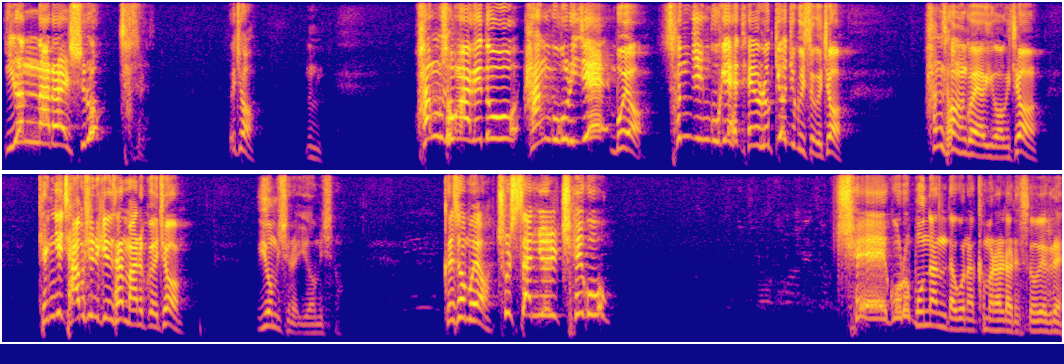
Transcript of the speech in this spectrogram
이런 나라일수록 자살. 그렇죠? 음. 황송하게도 한국을 이제 뭐요? 선진국의 대열로 껴주고 있어, 그렇죠? 황송한 거야 이거, 그렇죠? 굉장히 자부심 느끼는 사람 많을 거예요, 그렇죠? 위험 신호, 위험 신호. 그래서 뭐야? 출산율 최고. 최고로 못 낳는다고 나 그 말 하려고 했어. 왜 그래?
